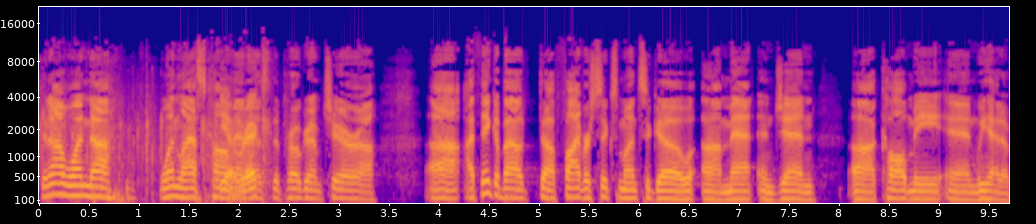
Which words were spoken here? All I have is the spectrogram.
Can I have one uh, one last comment Rick. as the program chair? Uh, uh, I think about uh, five or six months ago, uh, Matt and Jen uh, called me, and we had a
